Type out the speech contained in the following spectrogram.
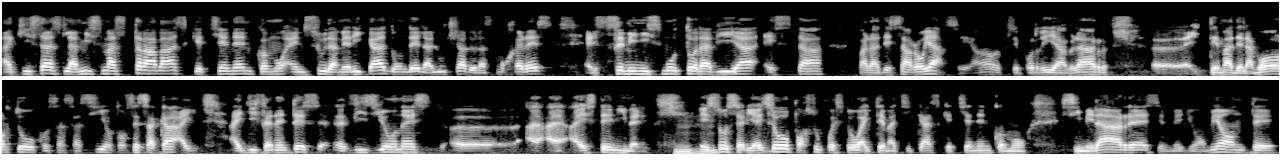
a quizás las mismas trabas que tienen como en Sudamérica, donde la lucha de las mujeres, el feminismo todavía está para desarrollarse. ¿eh? Se podría hablar uh, el tema del aborto, cosas así. Entonces acá hay, hay diferentes visiones uh, a, a, este nivel. Uh -huh. Eso sería eso. Por supuesto, hay temáticas que tienen como similares, el medio ambiente.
